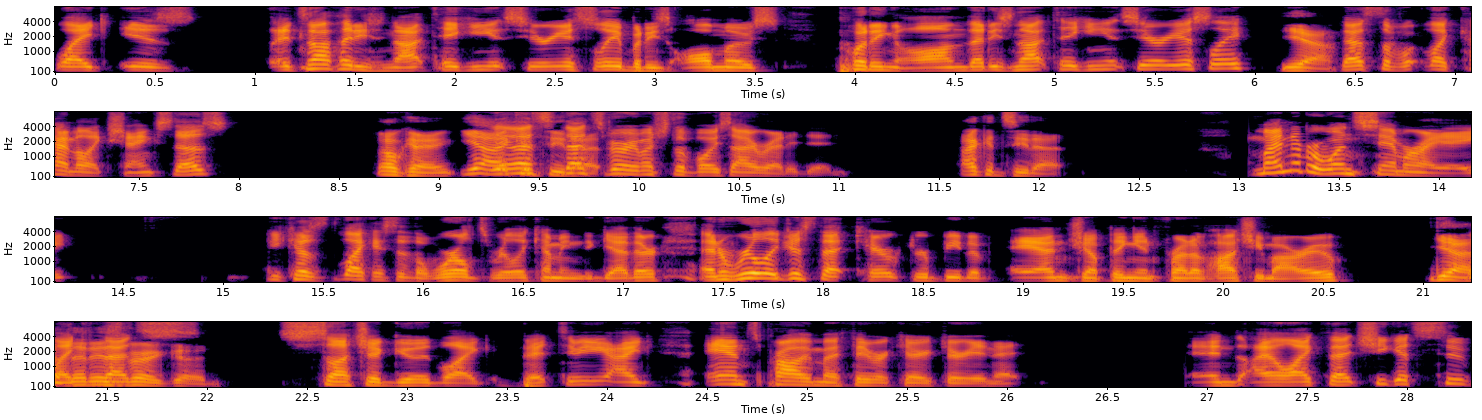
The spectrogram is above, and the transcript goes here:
like is. It's not that he's not taking it seriously, but he's almost putting on that he's not taking it seriously. Yeah. That's the vo- like kind of like Shanks does. Okay. Yeah, I can see that's that. very much the voice I read it in. I could see that. my number one samurai 8 because like i said the world's really coming together and really just that character beat of Ann jumping in front of hachimaru Yeah, Like, that is very good. such a good like bit to me i Ann's probably my favorite character in it and i like that she gets to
